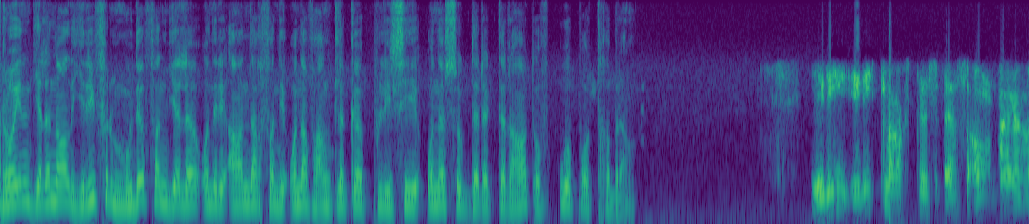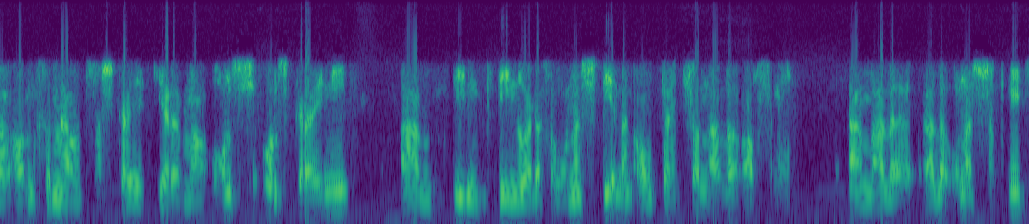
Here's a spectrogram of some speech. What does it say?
Roy en julle nou al hierdie vermoede van julle onder die aandag van die onafhanklike polisie ondersoekdirektoraat of OPOT gebring. Hierdie hierdie klagtes is al by hulle aangemeld verskeie kere, maar ons ons kry nie um die die nodige ondersteuning altyd van hulle af nie. Um hulle hulle ondersoek net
